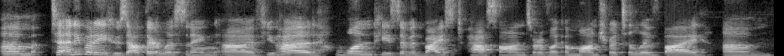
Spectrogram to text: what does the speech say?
Um, to anybody who's out there listening, uh, if you had one piece of advice to pass on, sort of like a mantra to live by, um,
